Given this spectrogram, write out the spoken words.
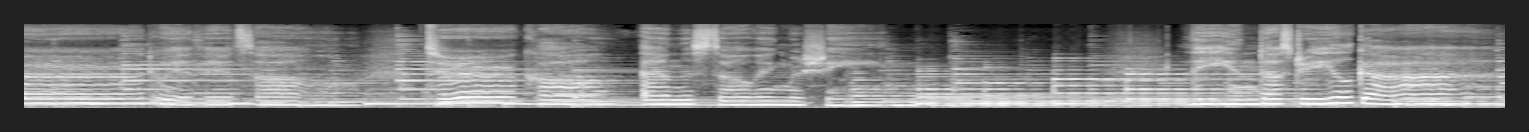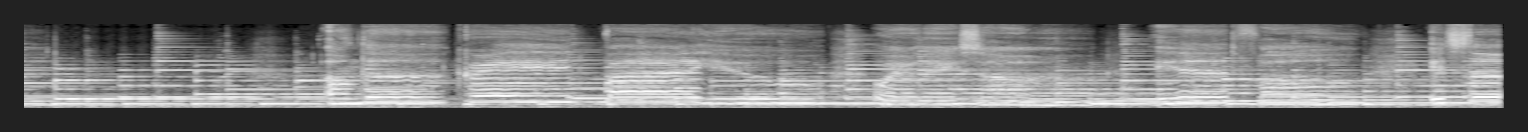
bird with its altar call and the sewing machine. The industrial God on the great bayou where they saw it fall. It's the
